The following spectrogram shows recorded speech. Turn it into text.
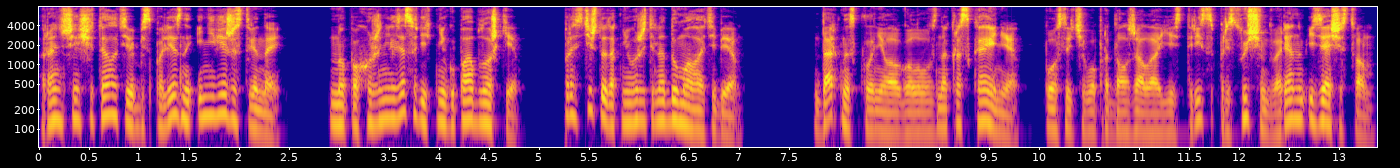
раньше я считала тебя бесполезной и невежественной. Но, похоже, нельзя судить книгу по обложке. Прости, что так неуважительно думала о тебе». Даркнесс склонила голову в знак раскаяния, после чего продолжала есть рис с присущим дворянам изяществом.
